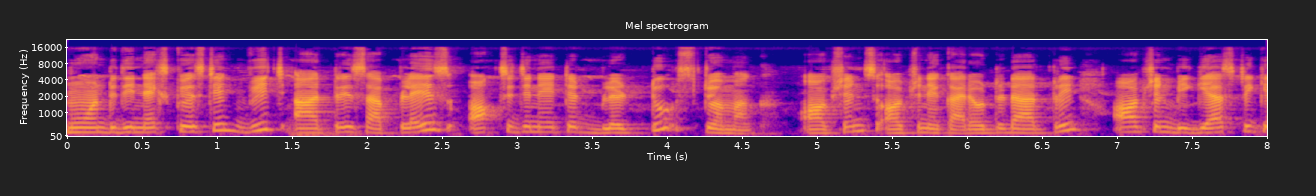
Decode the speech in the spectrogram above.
Move on to the next question. Which artery supplies oxygenated blood to stomach? Options. Option A carotid artery. Option B gastric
